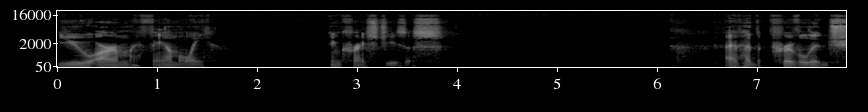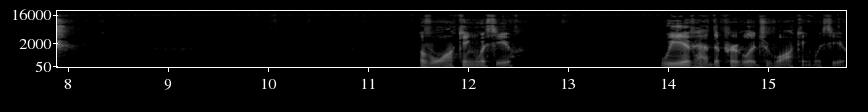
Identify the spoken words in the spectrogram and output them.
you are my family in Christ Jesus. I've had the privilege of walking with you. We have had the privilege of walking with you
